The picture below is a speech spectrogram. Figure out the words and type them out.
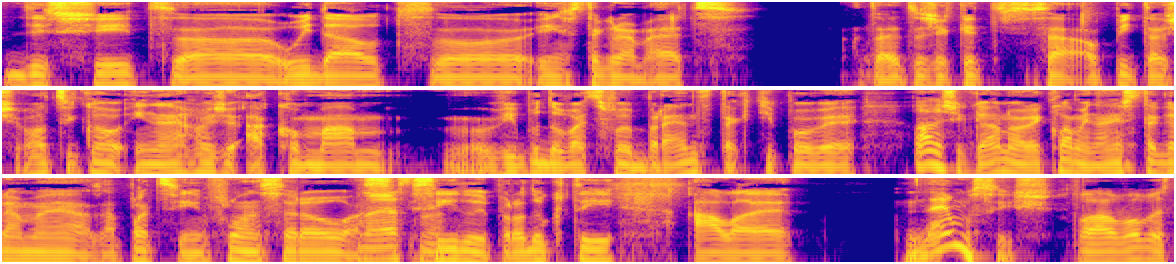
this shit uh, without uh, Instagram ads. A to je to, že keď sa opýtaš hoci koho iného, že ako mám vybudovať svoj brand, tak ti povie, ale však áno, reklamy na Instagrame a zaplať si influencerov a No no, síduj produkty, ale nemusíš. Wow, vôbec.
